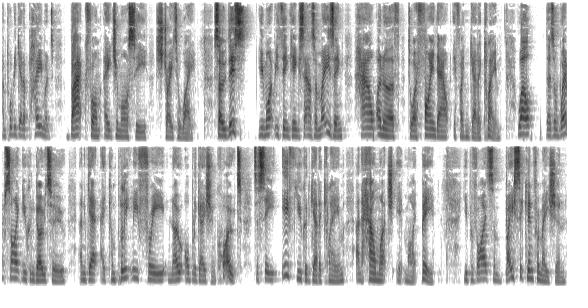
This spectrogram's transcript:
and probably get a payment back from HMRC straight away. So this you might be thinking sounds amazing. How on earth do I find out if I can get a claim? Well, There's a website you can go to and get a completely free, no obligation quote to see if you could get a claim and how much it might be. You provide some basic information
